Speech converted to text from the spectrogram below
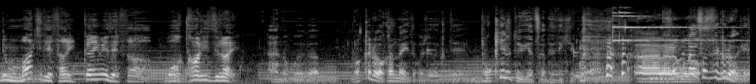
でもマジでさ1回目でさ分かりづらいあのこれが分かる分かんないとかじゃなくてボケるというやつが出てきてる。から混乱させてくるわけ。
